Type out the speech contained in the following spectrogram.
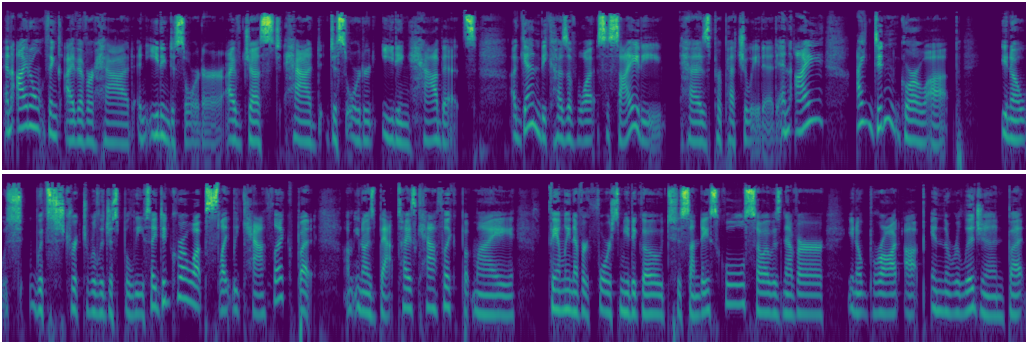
And I don't think I've ever had an eating disorder. I've just had disordered eating habits. Again, because of what society has perpetuated. And I, I didn't grow up you know, with strict religious beliefs. I did grow up slightly Catholic, but, um, you know, I was baptized Catholic, but my family never forced me to go to Sunday school. So I was never, you know, brought up in the religion, but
